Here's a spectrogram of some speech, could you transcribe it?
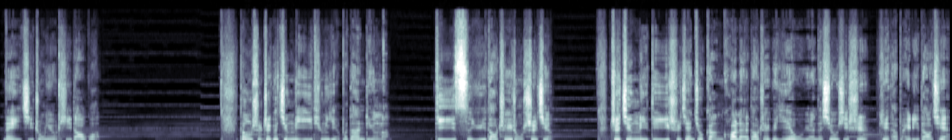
那一集中有提到过。当时这个经理一听也不淡定了，第一次遇到这种事情，这经理第一时间就赶快来到这个业务员的休息室，给他赔礼道歉，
